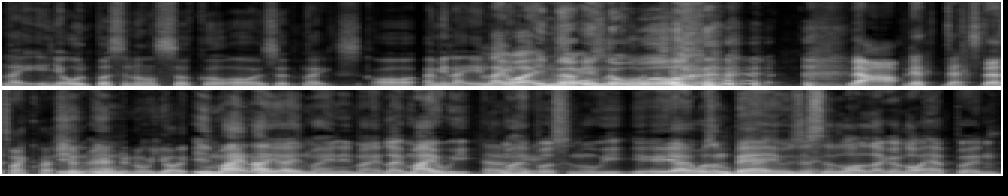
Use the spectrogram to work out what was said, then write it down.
Like in your own personal circle, or is it like, s- or I mean, like in Like what, in the- small in the circle world? just? Nah, that that's that's my question. In- right? I in- don't know your. in mine, lah, yeah, in mine, in mine, like my week, my personal week. Y- Yeah, it wasn't bad. Right, it was just right. a lot, like a lot happened,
